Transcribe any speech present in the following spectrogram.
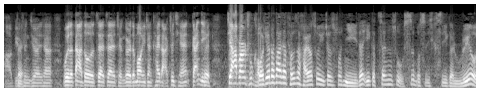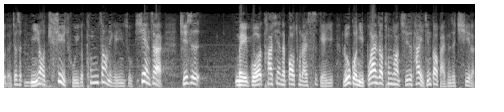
啊，比如说你就像为了大豆在在整个的贸易战开打之前，赶紧加班出口。我。觉得大家投资还要注意，就是说你的一个增速是不是是一个 real 的，就是你要去除一个通胀的一个因素。现在其实美国它现在报出来四点一，如果你不按照通胀，其实它已经到百分之七了，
